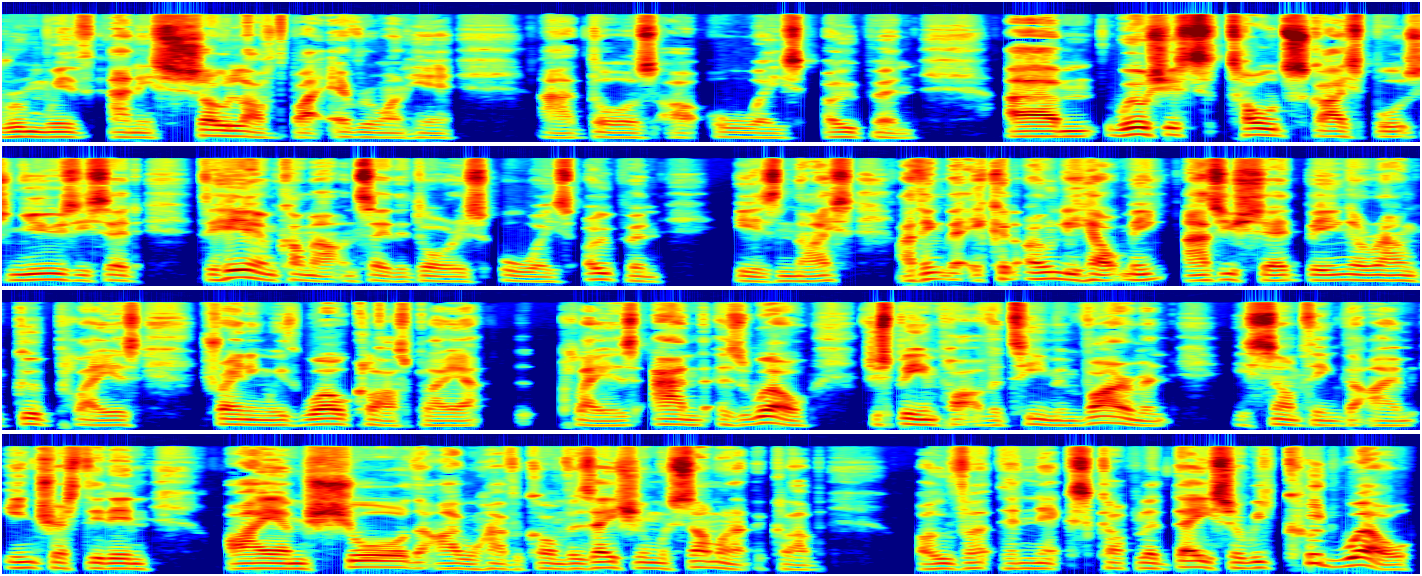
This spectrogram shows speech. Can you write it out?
room with and is so loved by everyone here. Our doors are always open. Um, Wilshere told Sky Sports News, he said, to hear him come out and say the door is always open is nice. I think that it can only help me, as you said, being around good players, training with world class player players, and as well just being part of a team environment is something that I am interested in. I am sure that I will have a conversation with someone at the club over the next couple of days. So we could well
